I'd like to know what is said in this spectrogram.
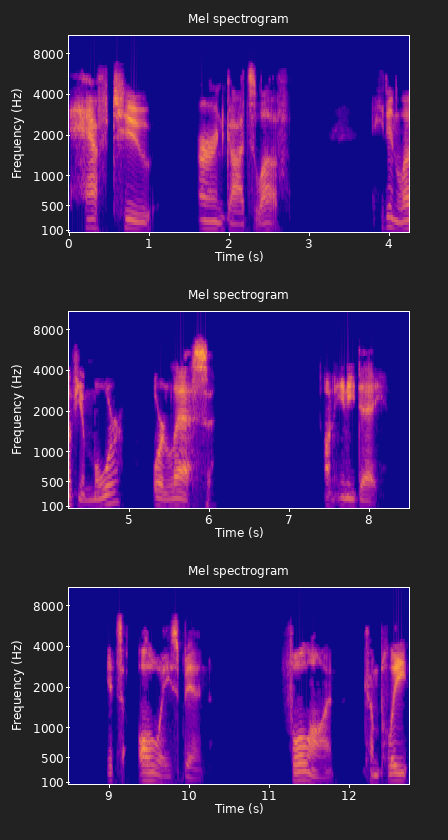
have to earn God's love. He didn't love you more or less on any day. It's always been full on, complete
